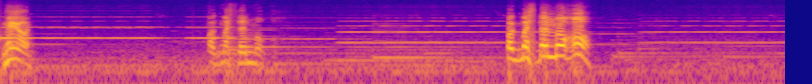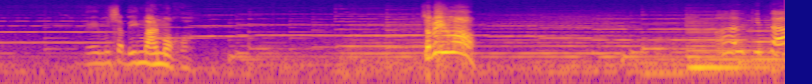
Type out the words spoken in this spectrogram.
Ngayon, pagmasdan mo ko. Pagmasdan mo ko! Ngayon mo sabihin mahal mo ko. Sabihin mo! Mahal kita.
